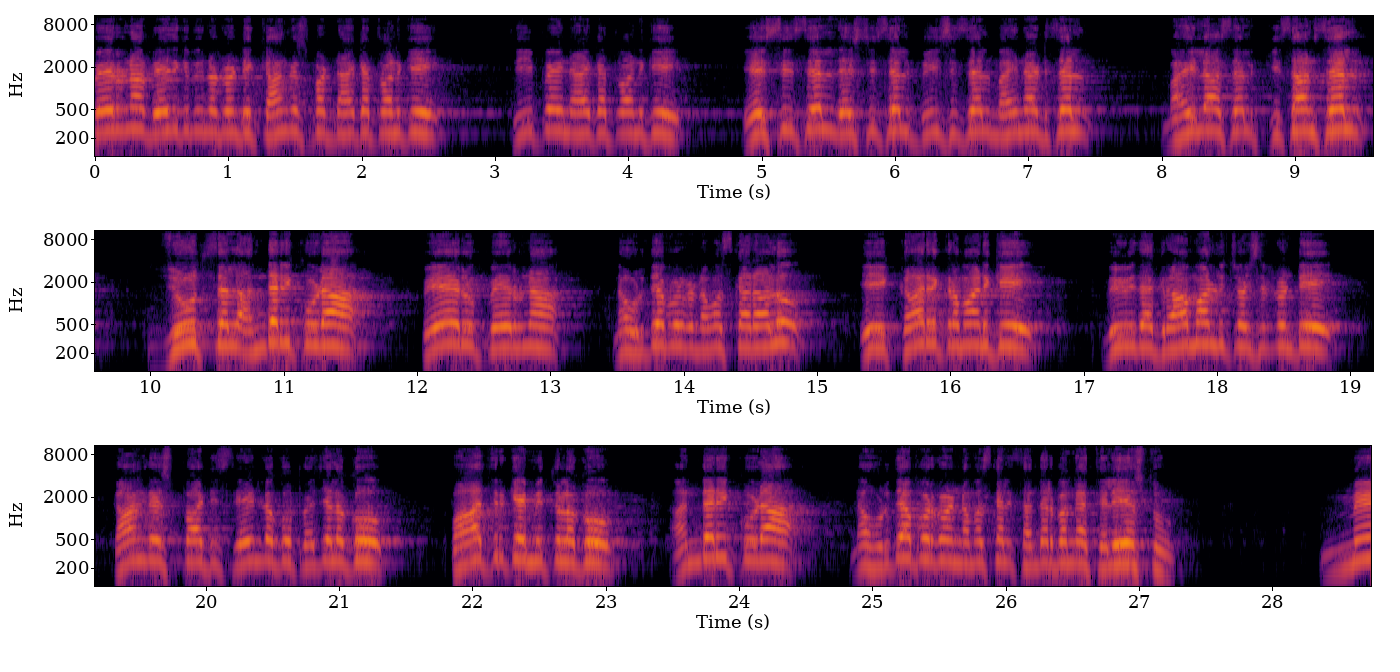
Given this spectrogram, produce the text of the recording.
పేరున వేదిక మీద ఉన్నటువంటి కాంగ్రెస్ పార్టీ నాయకత్వానికి సిపిఐ నాయకత్వానికి SC cell ST cell BC cell minority cell మహిళా సెల్ కిసాన్ సెల్ యూత్ సెల్ అందరికి కూడా పేరు పేరున నా హృదయపూర్వక నమస్కారాలు. ఈ కార్యక్రమానికి వివిధ గ్రామాల నుంచి వచ్చినటువంటి కాంగ్రెస్ పార్టీ శ్రేణులకు ప్రజలకు పాత్రికే మిత్రులకు అందరికి కూడా నా హృదయపూర్వక నమస్కారం సందర్భంగా తెలియజేస్తూ మే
